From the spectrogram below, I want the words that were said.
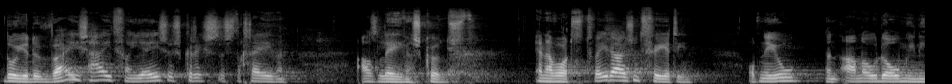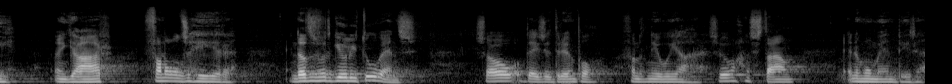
door je de wijsheid van Jezus Christus te geven als levenskunst. En dan wordt 2014 opnieuw een anno domini, een jaar van onze Heren. En dat is wat ik jullie toewens. Zo op deze drempel van het nieuwe jaar. Zullen we gaan staan en een moment bidden.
